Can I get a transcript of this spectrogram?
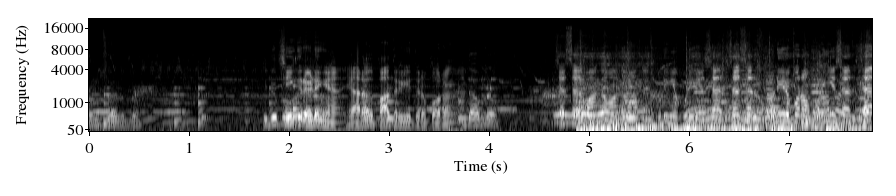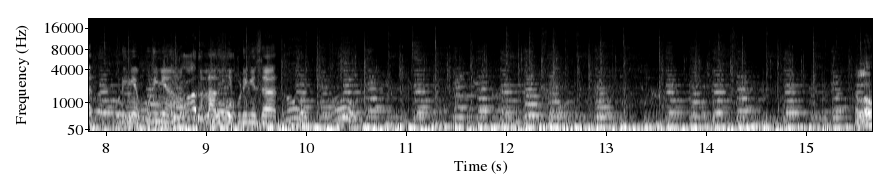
ஒரு சார் ப்ரோ இது bro, சீக்கிரம் எடுங்க. யாராவது பாத்திர கீத்திர போகிறாங்க இந்தா ப்ரோ சார் சார் வாங்க வாங்க வாங்க. பிடிங்க பிடிங்க. சார் சார் சார் ஓடிட போகிறோம் பிடிங்க சார் சார் பிடிங்க பிடிங்க. நல்லா அழுத்தி பிடிங்க சார். ஹலோ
